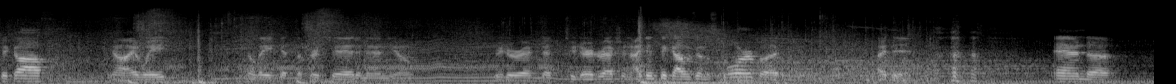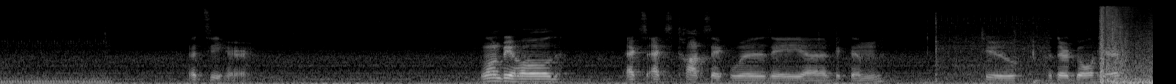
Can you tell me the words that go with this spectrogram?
Kick off. You know, I wait until they get the first hit, and then, you know, redirect it to their direction. I didn't think I was going to score, but I did. and, uh, Let's see here. Lo and behold, XX Toxic was a uh, victim to the third goal here.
